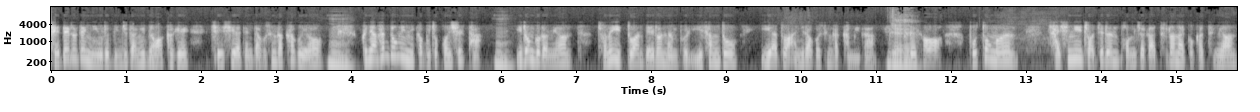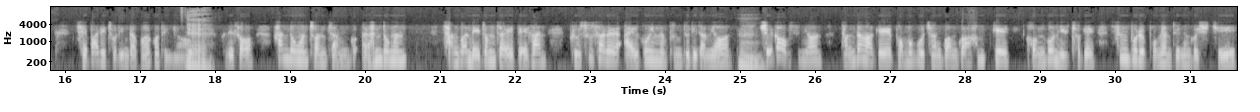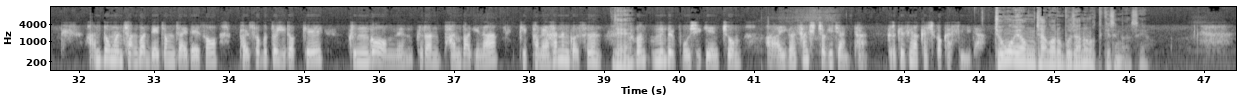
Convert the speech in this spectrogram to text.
제대로 된 이유를 민주당이 명확하게 제시해야 된다고 생각하고요. 음. 그냥 한동이니까 무조건 싫다. 음. 이런 거라면 저는 이 또한 내로남불 이상도 이하도 아니라고 생각합니다. 예. 그래서 보통은 자신이 저지른 범죄가 드러날 것 같으면 재발이 저린다고 하거든요. 예. 그래서 한동훈 전 장관, 한동훈 장관 내정자에 대한 그 수사를 알고 있는 분들이라면 음. 죄가 없으면 당당하게 법무부 장관과 함께 건곤일척의 승부를 보면 되는 것이지 한동훈 장관 내정자에 대해서 벌써부터 이렇게 근거 없는 그런 반박이나 비판을 하는 것은 예. 그건 국민들 보시기엔 좀 아 이건 상식적이지 않다 그렇게 생각하실 것 같습니다. 정호영 장관 후보자는 어떻게 생각하세요?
